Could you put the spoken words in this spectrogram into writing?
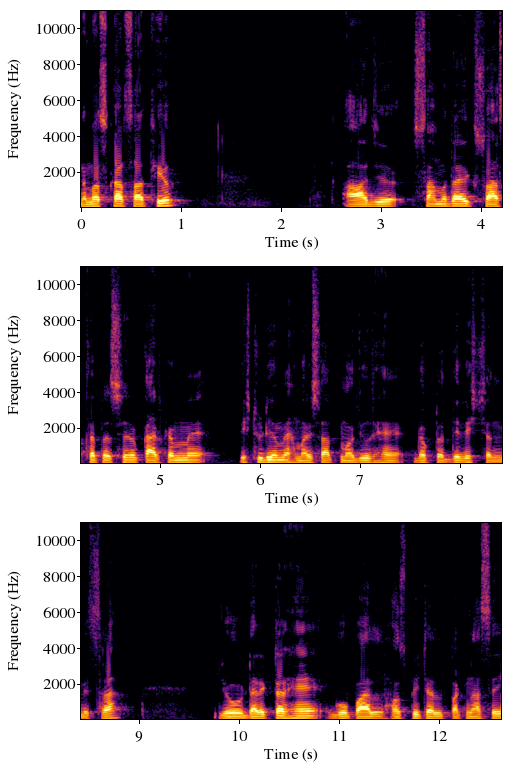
नमस्कार साथियों। आज सामुदायिक स्वास्थ्य प्रशिक्षण कार्यक्रम में स्टूडियो में हमारे साथ मौजूद हैं डॉक्टर देवेश चंद मिश्रा जो डायरेक्टर हैं गोपाल हॉस्पिटल पटना से।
